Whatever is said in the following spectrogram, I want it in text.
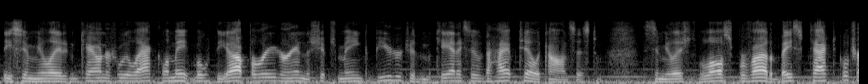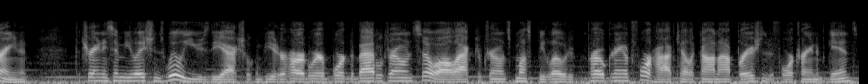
These simulated encounters will acclimate both the operator and the ship's main computer to the mechanics of the Hype Telecon system. The simulations will also provide a basic tactical training. The training simulations will use the actual computer hardware aboard the battle drone, so all active drones must be loaded and programmed for Hype Telecon operations before training begins.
